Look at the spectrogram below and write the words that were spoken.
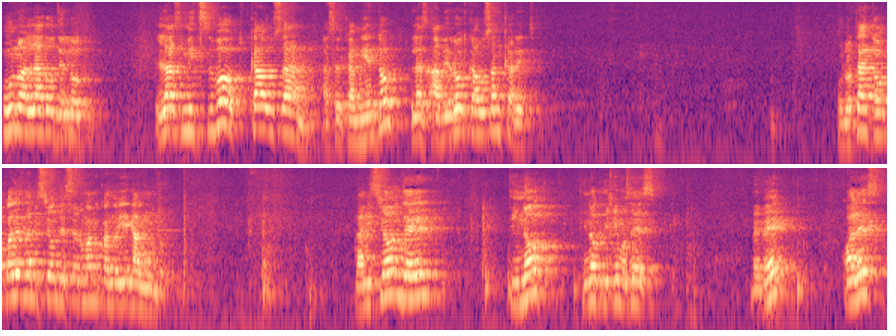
uno al lado del otro. Las mitzvot causan acercamiento, las averot causan caret. Por lo tanto, ¿cuál es la misión del ser humano cuando llega al mundo? La misión del Tinok, Tinok dijimos es bebé. ¿Cuál es?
